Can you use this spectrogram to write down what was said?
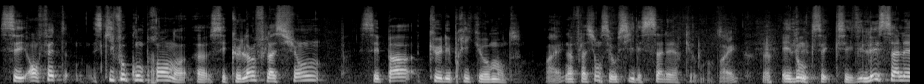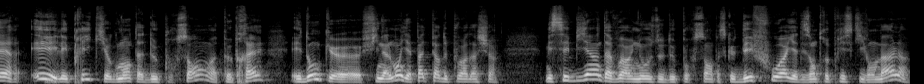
C'est en fait, ce qu'il faut comprendre, euh, c'est que l'inflation, c'est pas que les prix qui augmentent. L'inflation, c'est aussi les salaires qui augmentent. Et donc, c'est les salaires et les prix qui augmentent à 2% à peu près. Et donc, euh, finalement, il n'y a pas de perte de pouvoir d'achat. Mais c'est bien d'avoir une hausse de 2%, parce que des fois, il y a des entreprises qui vont mal,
